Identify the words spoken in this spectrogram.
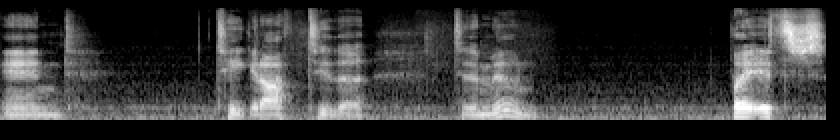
and take it off to the to the moon. But it's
